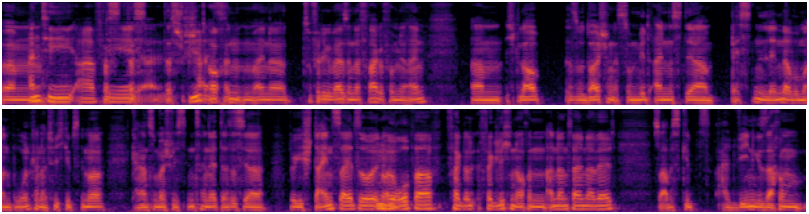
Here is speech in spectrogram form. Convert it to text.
ähm, das, anti-AfD. das, äh, das spielt Scheiß. auch in meine zufällige Weise in der Frage von mir ein. Ähm, ich glaube, also Deutschland ist somit eines der besten Länder, wo man wohnen kann. Natürlich gibt es immer, keine Ahnung, zum Beispiel das Internet, das ist ja wirklich Steinzeit so in Mhm. Europa vergl verglichen, auch in anderen Teilen der Welt. So, aber es gibt halt wenige Sachen,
